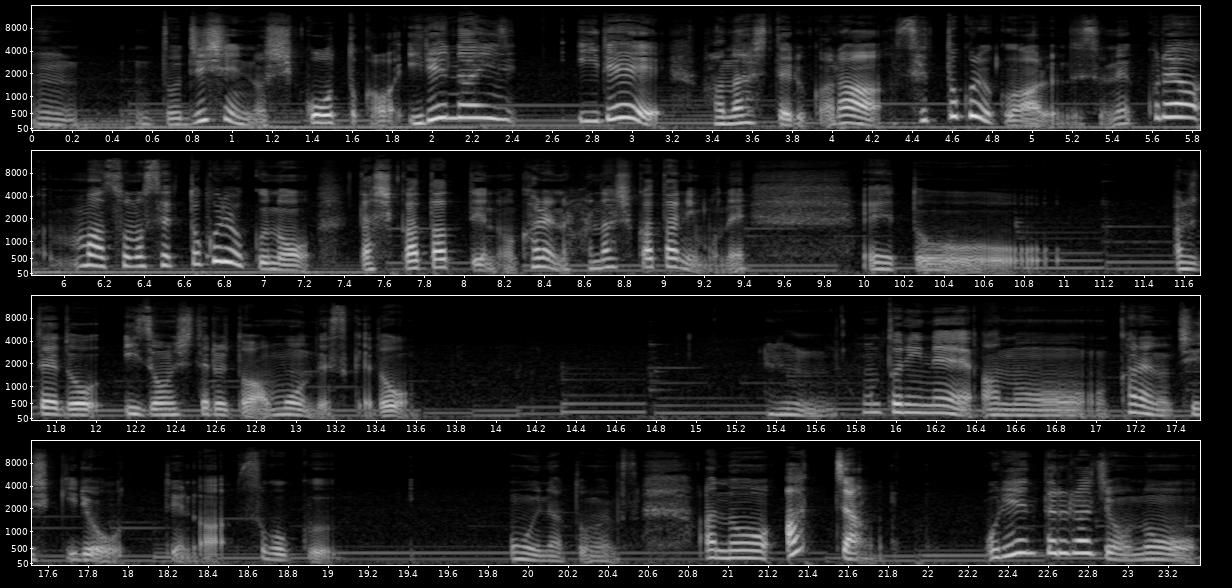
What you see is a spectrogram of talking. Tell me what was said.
うん、自身の思考とかは入れないで話してるから説得力があるんですよね。これはまあその説得力の出し方っていうのは彼の話し方にもねえっ、ー、とある程度依存してるとは思うんですけど、うん、本当にねあの彼の知識量っていうのはすごく多いなと思います。あのあっちゃんオリエンタルラジオの、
